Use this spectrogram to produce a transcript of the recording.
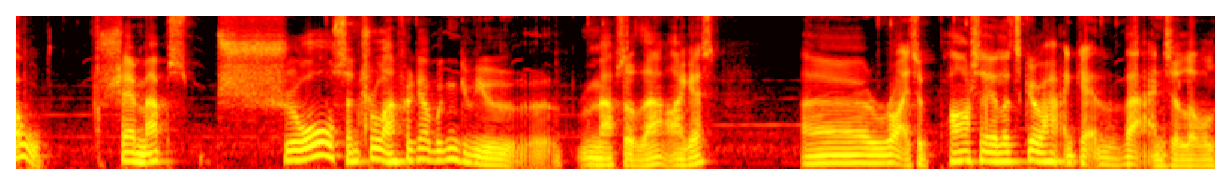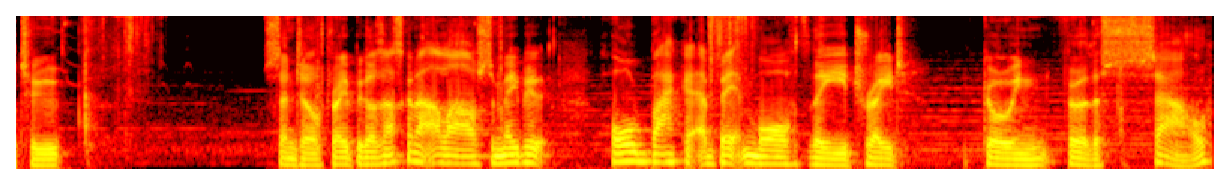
Oh, share maps. Sure, Central Africa. We can give you uh, maps of that, I guess. Uh, right, so party, let's go ahead and get that into level 2 center of trade because that's going to allow us to maybe hold back a bit more of the trade going further south.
